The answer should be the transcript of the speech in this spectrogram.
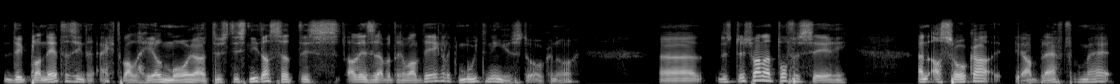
Die planeten zien er echt wel heel mooi uit. Dus het is niet dat het is. Alleen ze hebben er wel degelijk moeite in gestoken hoor. Uh, dus het is wel een toffe serie. En Ahsoka ja, blijft voor mij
